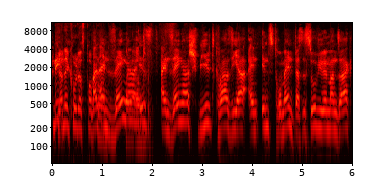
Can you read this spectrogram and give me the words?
nee. Janik, hol das Popcorn. Weil ein Sänger ist, ein Sänger spielt quasi ja ein Instrument. Das ist so, wie wenn man sagt,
